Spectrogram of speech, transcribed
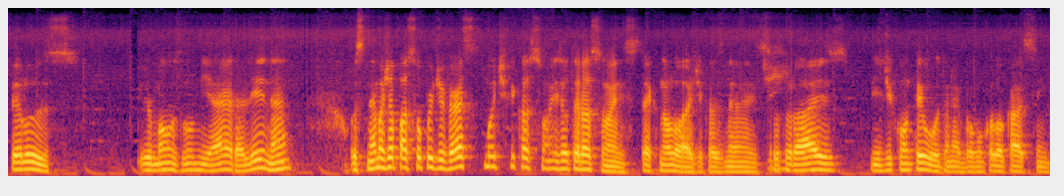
pelos irmãos Lumière ali, né? o cinema já passou por diversas modificações e alterações tecnológicas, né? Estruturais Sim. e de conteúdo, né? Vamos colocar assim.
